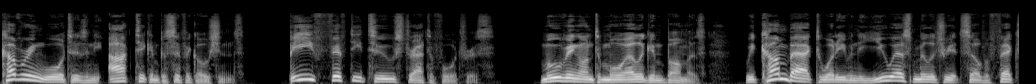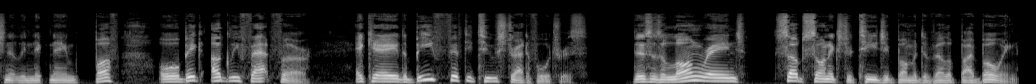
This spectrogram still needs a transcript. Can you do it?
covering waters in the Arctic and Pacific Oceans. B-52 Stratofortress. Moving on to more elegant bombers, we come back to what even the U.S. military itself affectionately nicknamed Buff or Big Ugly Fat Fur, aka the B-52 Stratofortress. This is a long-range, subsonic strategic bomber developed by Boeing,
